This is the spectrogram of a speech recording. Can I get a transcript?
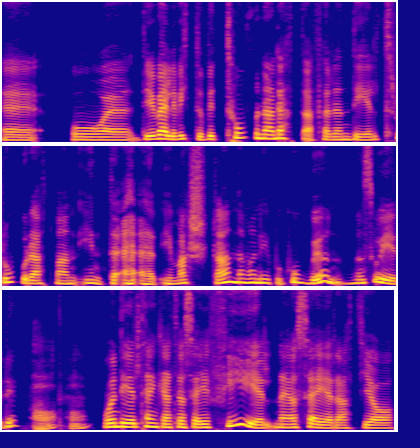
Eh, och eh, Det är väldigt viktigt att betona detta för en del tror att man inte är i Marstrand när man är på Koön, men så är det. Ja, ja. Och en del tänker att jag säger fel när jag säger att jag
